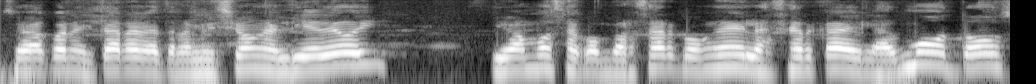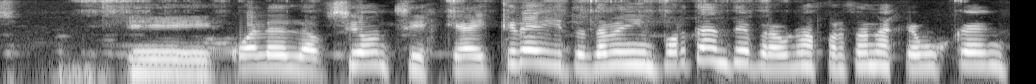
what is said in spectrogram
se va a conectar a la transmisión el día de hoy y vamos a conversar con él acerca de las motos, eh, cuál es la opción, si es que hay crédito, también importante para unas personas que busquen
